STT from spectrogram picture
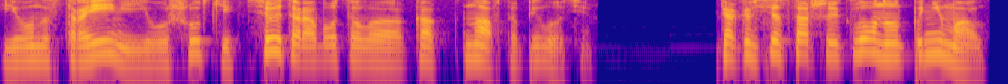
Его настроение, его шутки – все это работало как на автопилоте. Как и все старшие клоны, он понимал,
